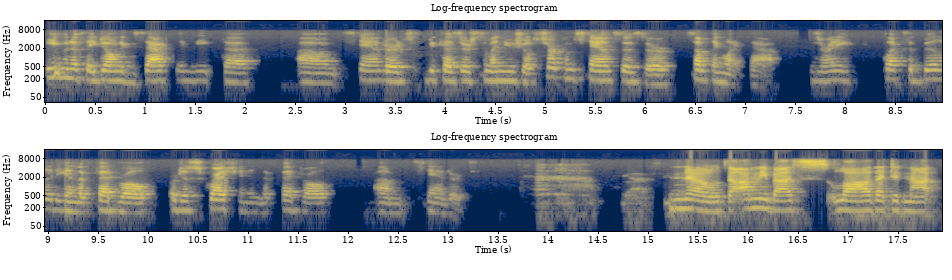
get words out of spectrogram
even if they don't exactly meet the um, standards because there's some unusual circumstances or something like that. Is there any flexibility in the federal or discretion in the federal um, standards? No, the omnibus law that did not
